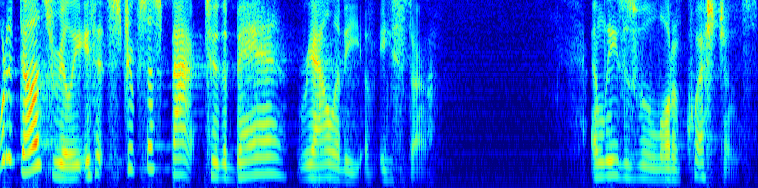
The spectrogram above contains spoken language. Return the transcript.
What it does really is it strips us back to the bare reality of Easter and leaves us with a lot of questions.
